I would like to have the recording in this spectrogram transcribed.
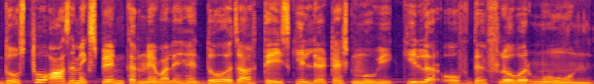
दोस्तों, आज हम एक्सप्लेन करने वाले हैं 2023 की latest movie Killer of the Flower Moon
